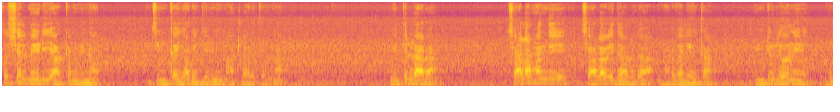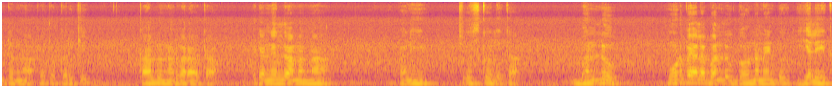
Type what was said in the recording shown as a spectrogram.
సోషల్ మీడియా కన్వీనర్ జింక యాదగిరిని మాట్లాడుతున్నా. మిత్రులారా చాలామంది చాలా విధాలుగా నడవలేక ఇంటిలోనే ఉంటున్న ప్రతి ఒక్కరికి కాళ్ళు నడవరాక ఎటన్నా వెళ్దామన్నా పని చూసుకోలేక బండ్లు మూడు పేల బండ్లు గవర్నమెంట్ ఇయ్యలేక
